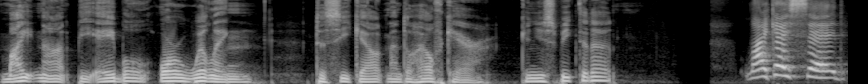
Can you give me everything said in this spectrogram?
might not be able or willing to seek out mental health care. Can you speak to that? Like I said,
